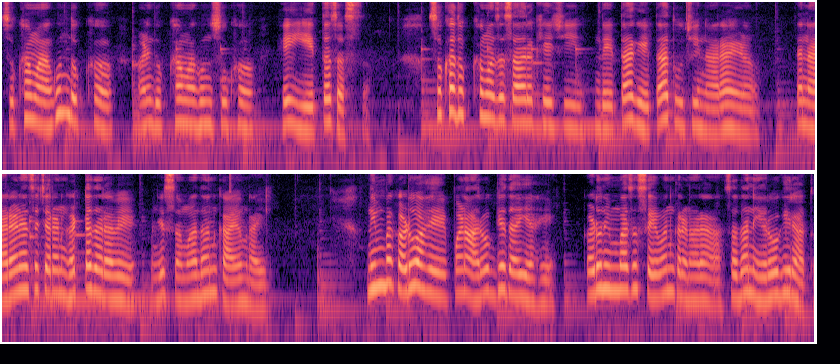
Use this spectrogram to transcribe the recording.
सुखामागून दुःख आणि दुःखामागून सुख हे येतच असतं. सुखदुःख माझं मज सारखेची देता घेता तुझी नारायण. त्या नारायणाचे चरण घट्ट धरावे म्हणजे समाधान कायम राहील. निंब कडू आहे पण आरोग्यदायी आहे. कडुनिंबाचं सेवन करणारा सदा निरोगी राहतो.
